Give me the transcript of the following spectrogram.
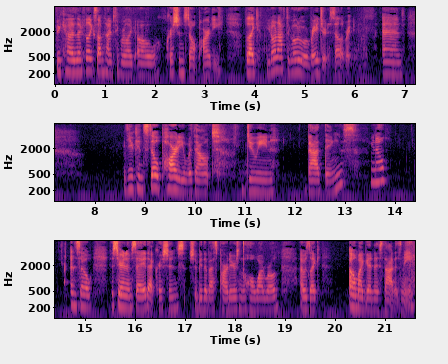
because I feel like sometimes people are like, oh, Christians don't party. But like, you don't have to go to a rager to celebrate. And you can still party without doing bad things, you know? And so just hearing him say that Christians should be the best partiers in the whole wide world, I was like, oh my goodness, that is me.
